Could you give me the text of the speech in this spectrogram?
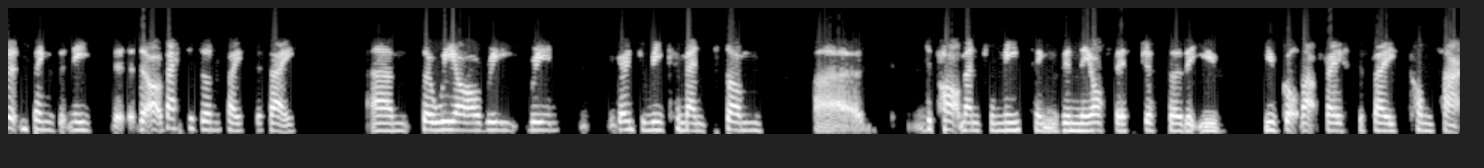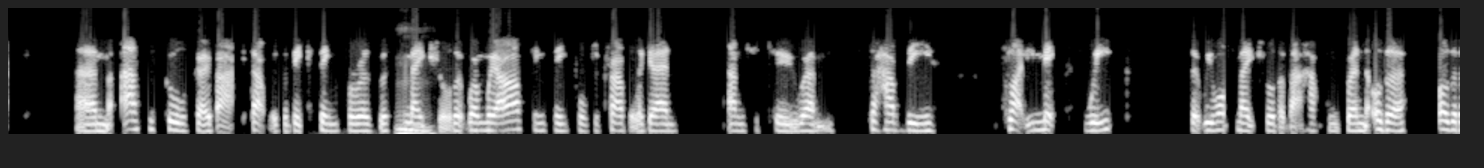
certain things that need that are better done face to face. So we are re, re, going to recommence some uh, departmental meetings in the office just so that you've you've got that face to face contact. Um, as the schools go back, that was a big thing for us was to mm. make sure that when we're asking people to travel again and to to, um, to have these slightly mixed weeks, that we want to make sure that that happens when other other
